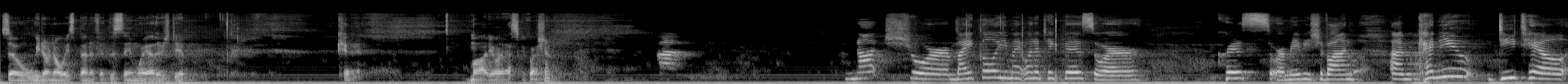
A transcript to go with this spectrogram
So, we don't always benefit the same way others do. Okay. Ma, do you want to ask a question? I'm not sure. Michael, you might want to take this, or Chris, or maybe Siobhan. Um, can you detail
